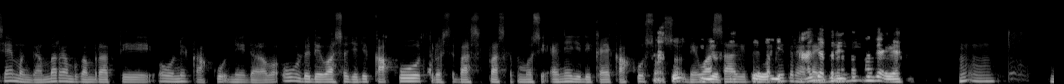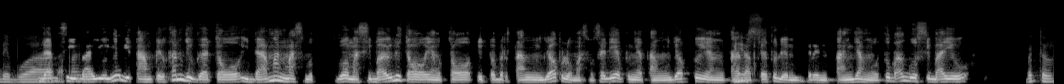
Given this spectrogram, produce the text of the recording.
saya menggambar kan bukan berarti oh ini kaku nih dalam oh udah dewasa jadi kaku terus pas pas ketemu si N-nya jadi kayak kaku sosok Iya, dewasa gitu. Tapi ternyata ternyata ini agak ya mm-mm. dia buat dan si apa, Bayunya ditampilkan juga cowok idaman mas gue masih Bayu ini cowok yang cowok tipe bertanggung jawab loh mas maksudnya dia punya tanggung jawab tuh yang terhadap Yes. tuh dia mikirin panjang loh tuh bagus si Bayu betul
